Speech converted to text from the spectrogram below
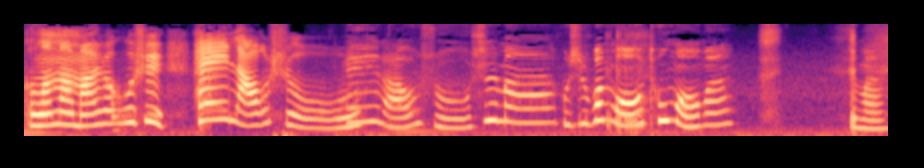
恐龙妈妈说故事：黑老鼠。黑老鼠是吗？不是弯毛秃毛吗？是吗？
